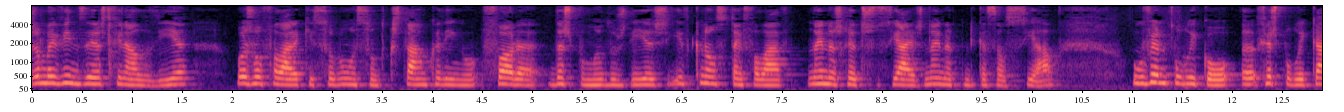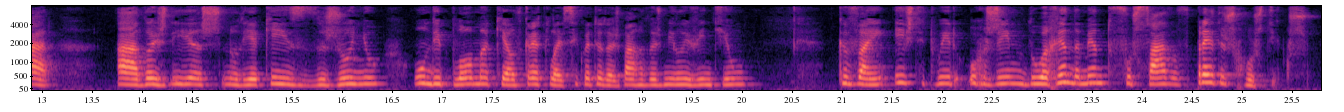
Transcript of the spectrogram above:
Sejam bem-vindos a este final do dia. Hoje vou falar aqui sobre um assunto que está um bocadinho fora da espuma dos dias e de que não se tem falado nem nas redes sociais nem na comunicação social. O Governo publicou, eh, fez publicar há dois dias, no dia 15 de junho, um diploma que é o Decreto-Lei 52-2021, que vem instituir o regime do arrendamento forçado de prédios rústicos.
